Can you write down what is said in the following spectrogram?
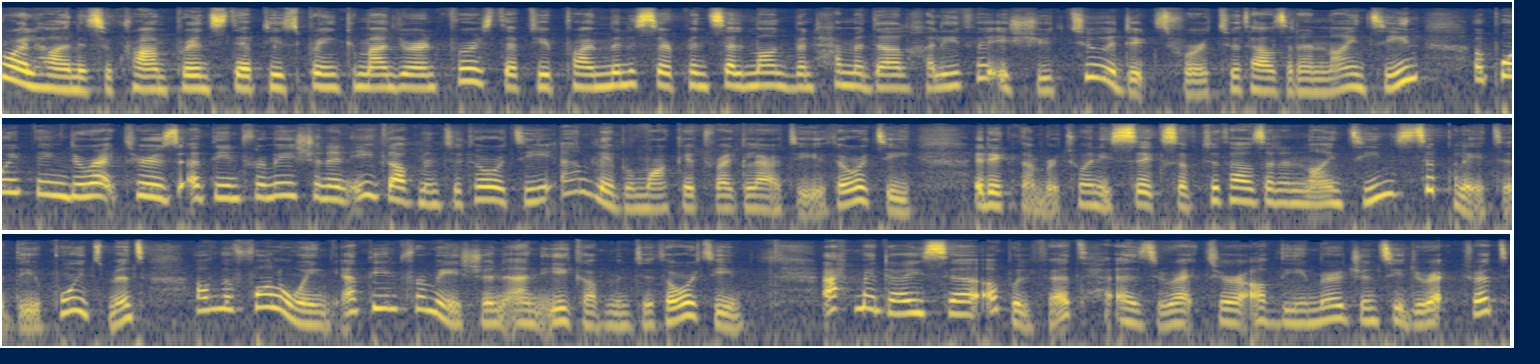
Royal Highness the Crown Prince, Deputy Supreme Commander and First Deputy Prime Minister Prince Salman bin Hamad Al Khalifa issued two edicts for 2019, appointing directors at the Information and E-Government Authority and Labour Market Regulatory Authority. Edict number 26 of 2019 stipulated the appointment of the following at the Information and E-Government Authority. Ahmed Isa Abul Fath as Director of the Emergency Directorate,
